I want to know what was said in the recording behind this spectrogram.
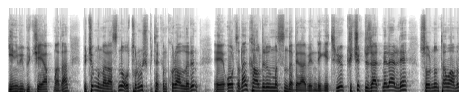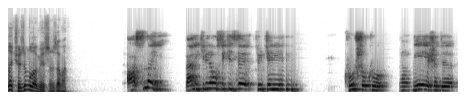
Yeni bir bütçe yapmadan. Bütün bunlar aslında oturmuş bir takım kuralların e, ortadan kaldırılmasını da beraberinde getiriyor. Küçük düzeltmelerle sorunun tamamına çözüm bulamıyorsunuz ama. Aslında ben 2018'de Türkiye'nin kur şoku niye yaşadığı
